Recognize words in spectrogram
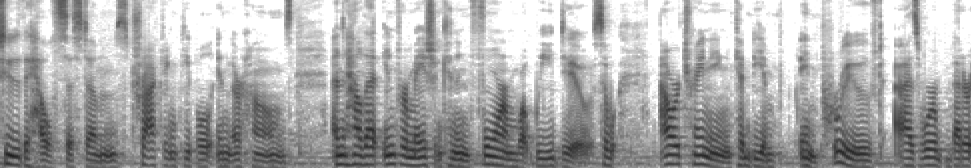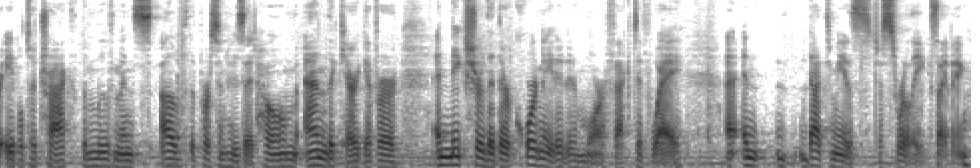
to the health systems, tracking people in their homes, and how that information can inform what we do. So our training can be Im- improved as we're better able to track the movements of the person who's at home and the caregiver and make sure that they're coordinated in a more effective way. And that to me is just really exciting.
